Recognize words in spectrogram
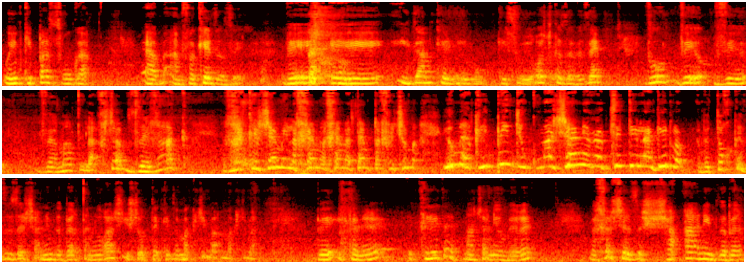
הוא עם כיפה סרוגה, המפקד הזה. והיא גם כן עם כיסוי ראש כזה וזה, והוא- ו- ו- ואמרתי לה, עכשיו זה רק... רק השם יילחם לכם, אתם תחישו... היא אומרת לי בדיוק מה שאני רציתי להגיד לו. ותוך כדי זה שאני מדברת, אני רואה שהיא שותקת ומקשיבה ומקשיבה. והיא כנראה הקליטה את מה שאני אומרת, ואחרי שאיזה שעה אני מדברת,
